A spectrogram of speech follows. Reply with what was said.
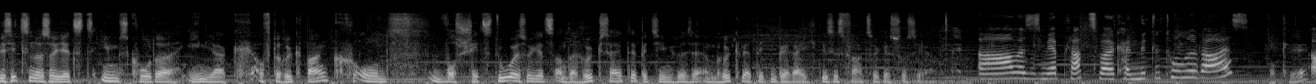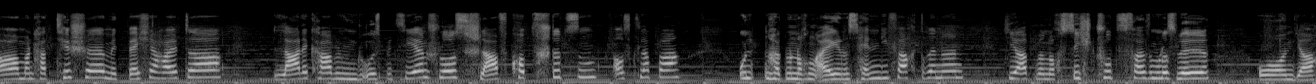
Wir sitzen also jetzt im Skoda Enyaq auf der Rückbank und was schätzt du also jetzt an der Rückseite bzw. am rückwärtigen Bereich dieses Fahrzeuges so sehr? Ähm, es ist mehr Platz, weil kein Mitteltunnel da ist. Okay. Äh, man hat Tische mit Becherhalter, Ladekabel und USB-C-Anschluss, Schlafkopfstützen, Ausklapper. Unten hat man noch ein eigenes Handyfach drinnen. Hier hat man noch Sichtschutz, falls man das will. Und ja,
